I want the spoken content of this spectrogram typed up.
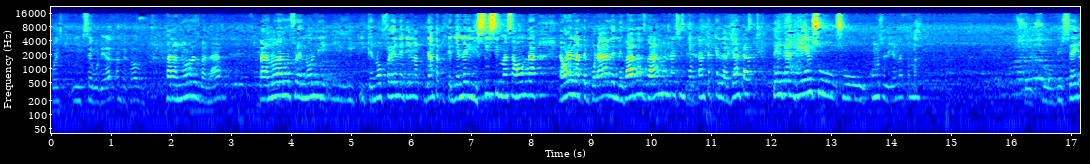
Pues mm, seguridad ante todo. Para no resbalar, para no dar un frenón y, y- y que no frene bien la llanta, porque viene lisísima esa onda. Ahora en la temporada de nevadas, va, mana, es importante que las llantas tengan bien su, su ¿cómo se le llama esto, man? Su, su diseño,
